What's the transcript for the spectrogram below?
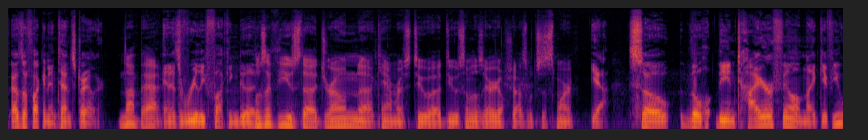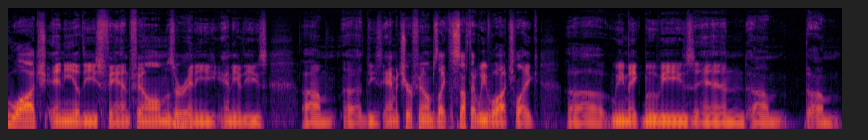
That's a fucking intense trailer, Not bad. and it's really fucking good. Looks like they used uh, drone uh, cameras to uh, do some of those aerial shots, which is smart. Yeah. So the the entire film, like if you watch any of these fan films or Mhm. any any of these um, uh, these amateur films, like the stuff that we've watched, like uh, we make movies and um, um,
